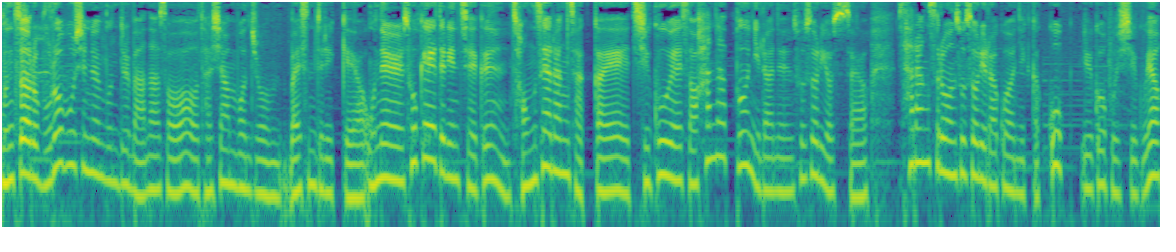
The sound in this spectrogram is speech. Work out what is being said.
문자로 물어보시는 분들 많아서 다시 한번 좀 말씀드릴게요. 오늘 소개해드린 책은 정세랑 작가의 지구에서 하나뿐이라는 소설이었어요. 사랑스러운 소설이라고 하니까 꼭 읽어보시고요.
